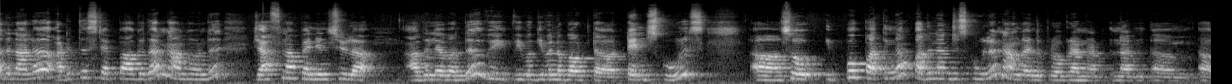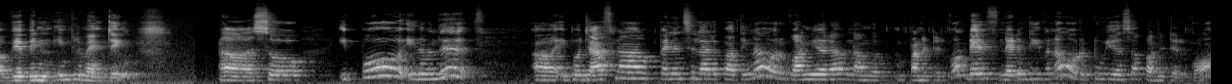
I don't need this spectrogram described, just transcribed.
அதனால அடுத்த ஸ்டெப்பாக தான் நாங்கள் வந்து ஜாஃப்னா பெனின்சுலா அதில் வந்து we we were given about ten schools so இப்போ பார்த்தீங்கன்னா பதினஞ்சு ஸ்கூலில் நாங்கள் இந்த program we been implementing so இப்போது இது வந்து இப்போ ஜாஃப்னா பெனன்சிலால பார்த்தீங்கன்னா ஒரு ஒன் இயராக நாங்கள் பண்ணிட்டு இருக்கோம். டெல்ஃப் நெடுந்தீவுனா ஒரு டூ இயர்ஸாக பண்ணிட்டு இருக்கோம்.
